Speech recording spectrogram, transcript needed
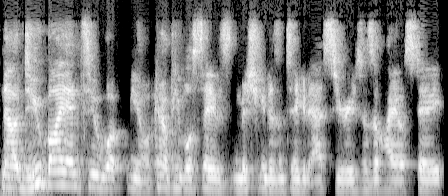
Now, do you buy into what you know? Kind of people say is Michigan doesn't take it as serious as Ohio State.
